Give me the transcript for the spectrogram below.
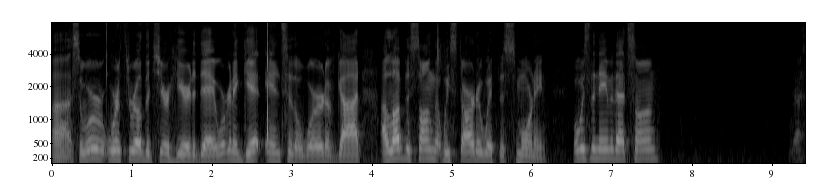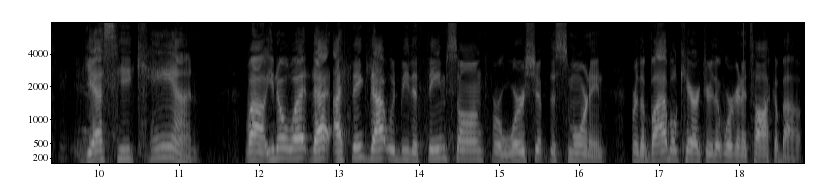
Uh, so we're, we're thrilled that you're here today. We're going to get into the Word of God. I love the song that we started with this morning. What was the name of that song? Yes, he can. Wow, you know what? That I think that would be the theme song for worship this morning for the Bible character that we're going to talk about.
